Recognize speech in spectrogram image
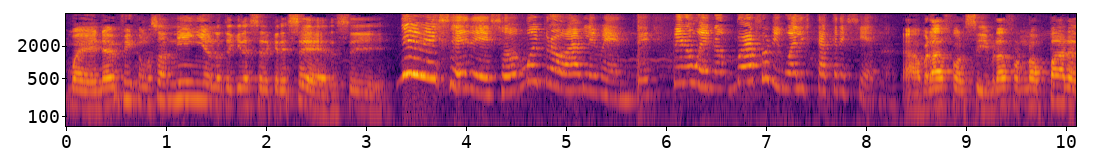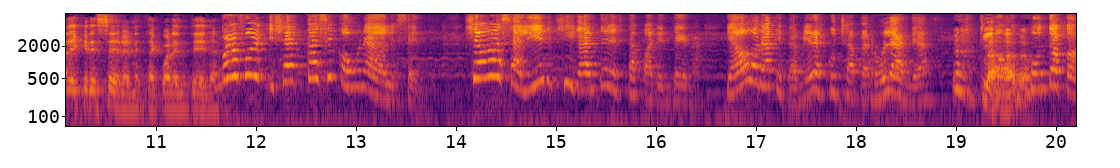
Bueno, en fin, como sos niño no te quiere hacer crecer, sí. Debe ser eso, muy probablemente. Pero bueno, Bradford igual está creciendo. Ah, Bradford sí, Bradford no para de crecer en esta cuarentena. Bradford ya es casi como un adolescente. Ya va a salir gigante de esta cuarentena. Y ahora que también escucha Perrulandia, Claro. junto con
